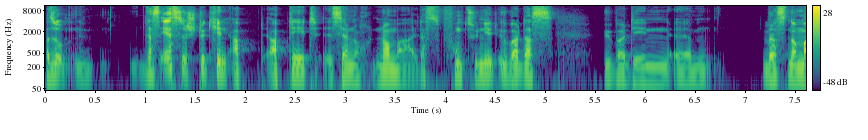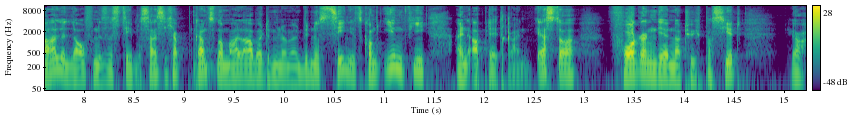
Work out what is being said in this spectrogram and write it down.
also das erste Stückchen Up Update ist ja noch normal. Das funktioniert über das, über den, ähm, über das normale laufende System. Das heißt, ich habe ganz normal arbeite mit meinem Windows 10. Jetzt kommt irgendwie ein Update rein. Erster Vorgang, der natürlich passiert, ja,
